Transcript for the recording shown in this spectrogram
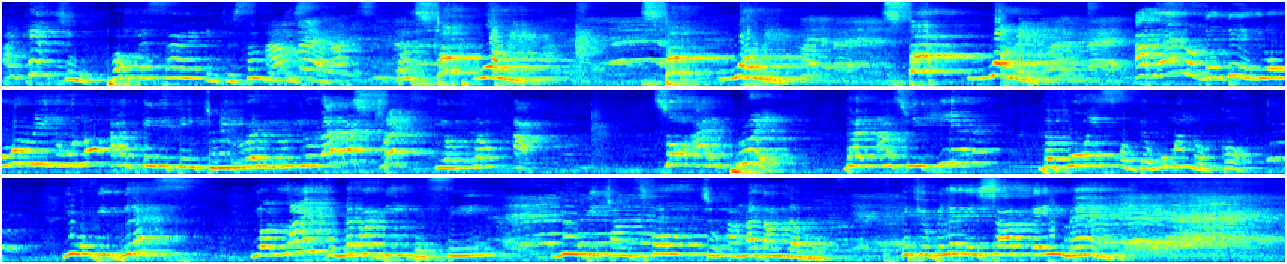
I came to prophesy into somebody's life that stop worrying. Stop worrying. Stop worrying. At the end of the day, your worry, you will not add anything to it. You, you, rather stress yourself up. So I pray that as we hear the voice of the woman of God, you will be blessed. Your life will never be the same. You will be transformed to another level. If you believe it, shout amen.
